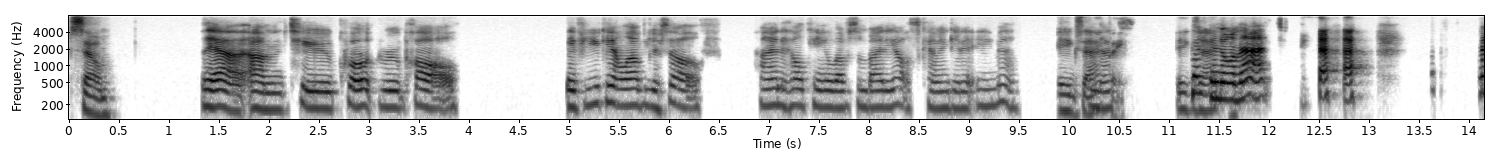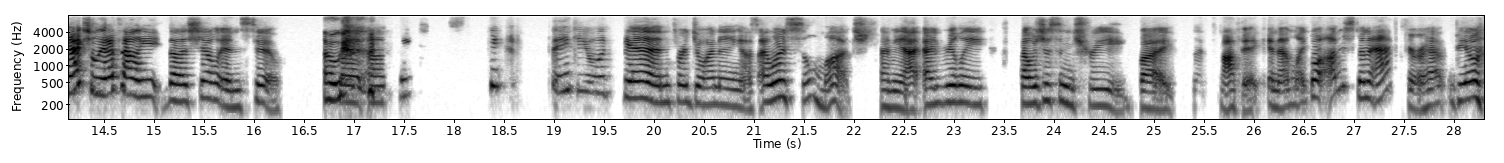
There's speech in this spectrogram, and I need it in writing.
so. Yeah um to quote RuPaul if you can't love yourself how in the hell can you love somebody else? Can I get it amen exactly exactly and on that actually that's how the show ends too Oh, but, um, thank, thank, you again for joining us. I learned so much. I mean, I, I really, I was just intrigued by the topic, and I'm like, well, I'm just going to ask her, have, you know,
